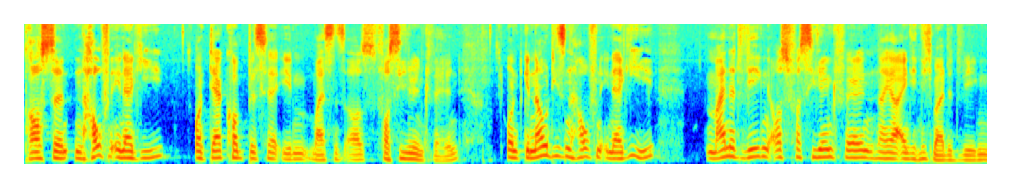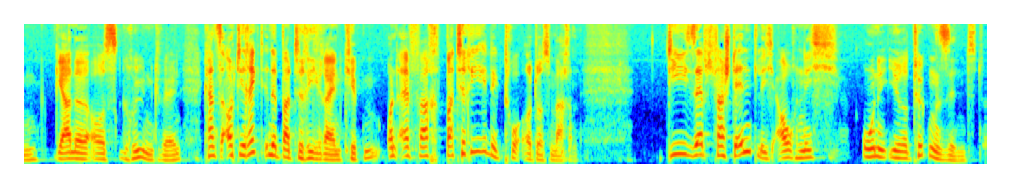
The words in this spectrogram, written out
brauchst du einen Haufen Energie und der kommt bisher eben meistens aus fossilen Quellen. Und genau diesen Haufen Energie meinetwegen aus fossilen Quellen, naja, eigentlich nicht meinetwegen, gerne aus grünen Quellen, kannst du auch direkt in eine Batterie reinkippen und einfach Batterieelektroautos machen. Die selbstverständlich auch nicht ohne ihre Tücken sind.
